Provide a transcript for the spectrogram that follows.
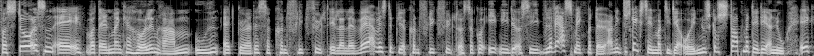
forståelsen af, hvordan man kan holde en ramme, uden at gøre det så konfliktfyldt, eller lade være, hvis det bliver konfliktfyldt, og så gå ind i det og sige, lad være at smække med døren, ikke? du skal ikke sende mig de der øjne, nu skal du stoppe med det der nu. Ikke?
